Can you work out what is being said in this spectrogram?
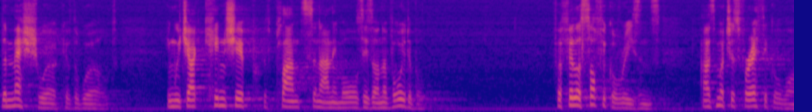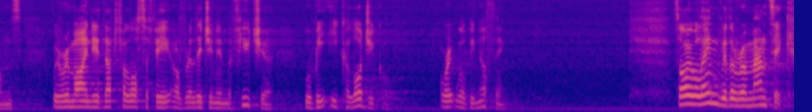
the meshwork of the world, in which our kinship with plants and animals is unavoidable. For philosophical reasons, as much as for ethical ones, we're reminded that philosophy of religion in the future will be ecological, or it will be nothing. So I will end with a romantic,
